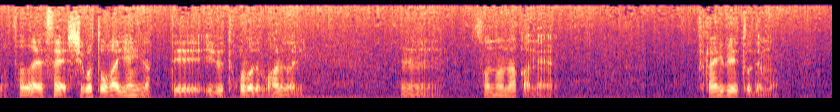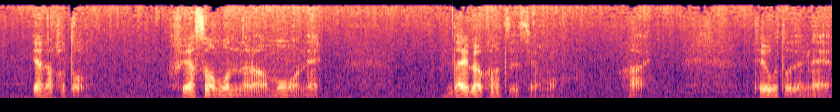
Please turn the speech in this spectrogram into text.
まただでさえ仕事が嫌になっているところでもあるのに、うん、そんな中ね、プライベートでも嫌なこと増やそうもんならもうね、大爆発ですよ、もう。はい。ということでね、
